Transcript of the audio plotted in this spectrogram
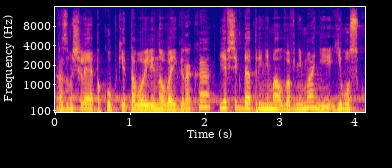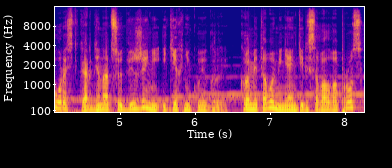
Размышляя о покупке того или иного игрока, я всегда принимал во внимание его скорость, координацию движений и технику игры. Кроме того, меня интересовал вопрос,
